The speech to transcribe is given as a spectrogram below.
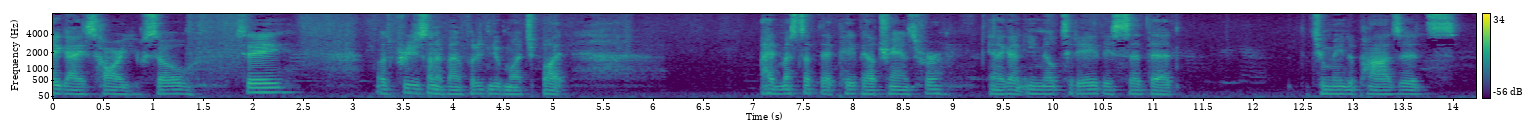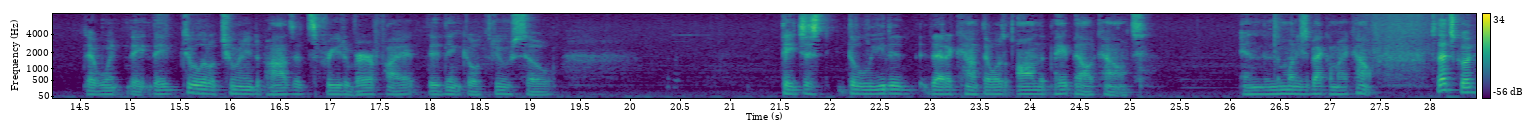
Hey guys, how are you? So today I was pretty just uneventful. Didn't do much, but I had messed up that PayPal transfer, and I got an email today. They said that too many deposits that went. They they do a little too many deposits for you to verify it. They didn't go through, so they just deleted that account that was on the PayPal account, and then the money's back on my account. So that's good.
